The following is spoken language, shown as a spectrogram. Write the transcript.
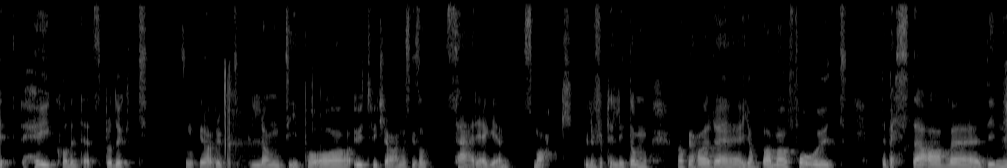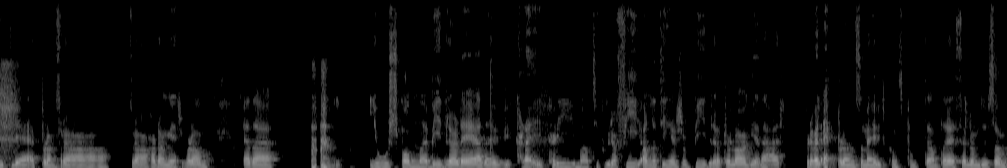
et høykvalitetsprodukt som dere har brukt lang tid på å utvikle og en ganske sånn særegen smak. Vil du fortelle litt om hva dere har eh, jobba med å få ut det beste av eh, de nydelige eplene fra fra Hardanger? Hvordan er det jordsmonnet bidrar det? Er det klima, typografi, alle tingene som bidrar til å lage det her? For det er vel eplene som er utgangspunktet, antar jeg, selv om du som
